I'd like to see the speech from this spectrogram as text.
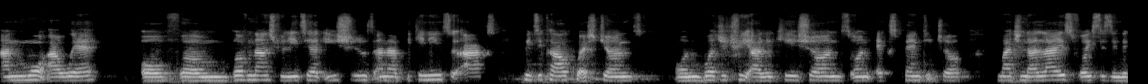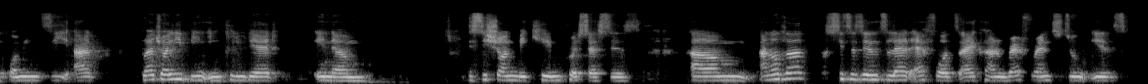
and more aware of um, governance related issues and are beginning to ask critical questions on budgetary allocations, on expenditure, marginalized voices in the community are gradually being included in um, decision-making processes. Um, another citizens-led effort I can reference to is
